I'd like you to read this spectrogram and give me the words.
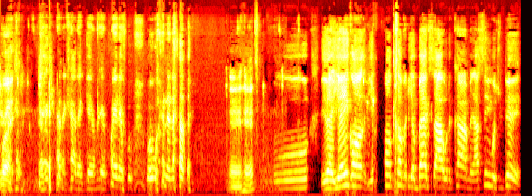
Right. and we kind of kind of get reacquainted with, with one another. Mm-hmm. Ooh, yeah, you ain't gonna you ain't gonna cover your backside with a comment. I seen what you did.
